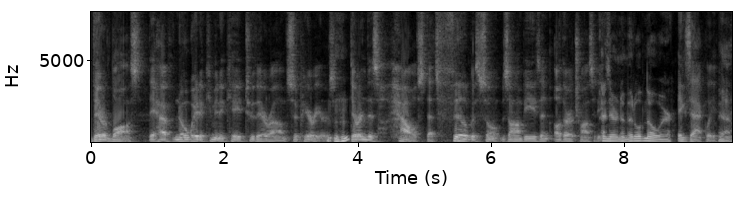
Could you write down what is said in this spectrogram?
They're lost. They have no way to communicate to their um, superiors. They're in this house that's filled with so- zombies and other atrocities. And they're in the middle of nowhere. Exactly. Yeah.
